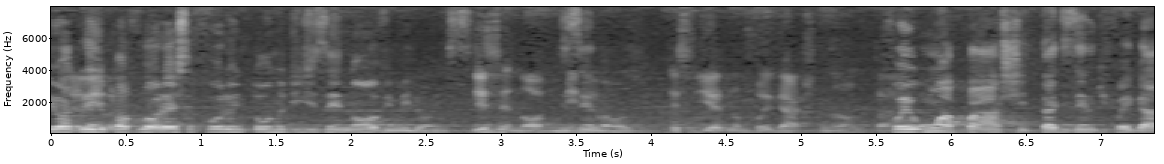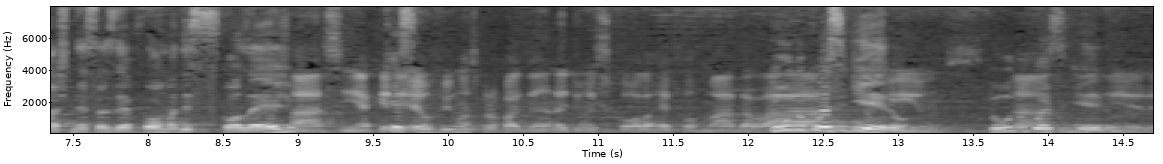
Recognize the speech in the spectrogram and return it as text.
Eu Você acredito que a floresta foram em torno de 19 milhões. 19 milhões? 19. Esse dinheiro não foi gasto, não? Tá. Foi uma parte, está dizendo que foi gasto nessas reformas desses colégios. Ah, sim. Aquele, Porque- eu vi umas propagandas de uma escola reformada lá. tudo com esse dinheiro. Tudo Ah, com esse dinheiro. dinheiro.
